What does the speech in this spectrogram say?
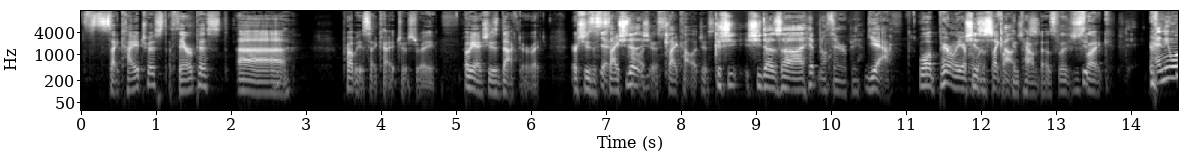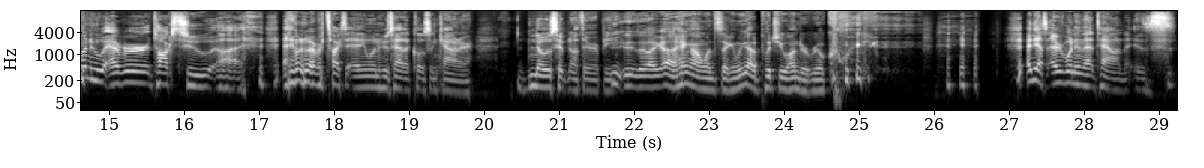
psychiatrist, a therapist, uh, probably a psychiatrist, right? Oh yeah, she's a doctor, right? Or she's a Yeah, she does- psychologist. psychologist. Because she she does uh, hypnotherapy. Yeah. Well, apparently everyone She is a in psychologist. town does. It's just like, anyone who ever talks to uh, anyone who ever talks to anyone who's had a close encounter knows hypnotherapy. they're like, uh, hang on one second. We got to put you under real quick. And yes, everyone in that town is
